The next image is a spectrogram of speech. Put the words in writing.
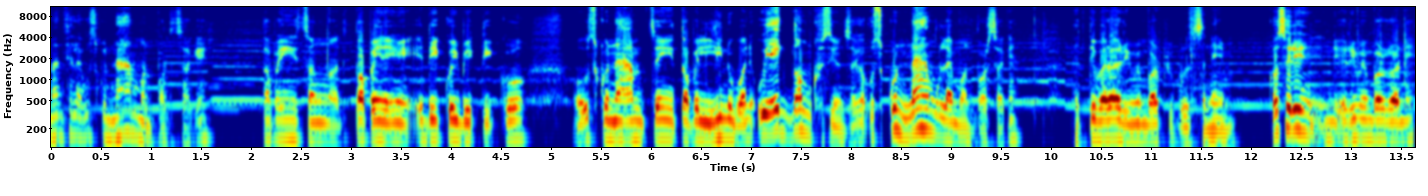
मान्छेलाई उसको नाम मनपर्छ कि? तपाईँसँग तपाईँ यदि कोही व्यक्तिको उसको नाम चाहिँ तपाईँले लिनुभयो भने ऊ एकदम खुसी हुन्छ क्या। उसको नाम उसलाई मनपर्छ क्या। त्यही भएर रिमेम्बर पिपुल्स नेम कसरी रिमेम्बर गर्ने?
